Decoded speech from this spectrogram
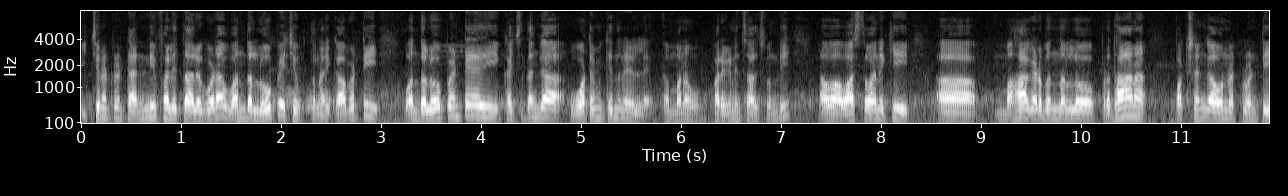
ఇచ్చినటువంటి అన్ని ఫలితాలు కూడా వంద లోపే చెబుతున్నాయి. కాబట్టి వంద లోపు అంటే అది ఖచ్చితంగా ఓటమి కింద మనం పరిగణించాల్సి ఉంది. వాస్తవానికి ఆ, ప్రధాన పక్షంగా ఉన్నటువంటి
